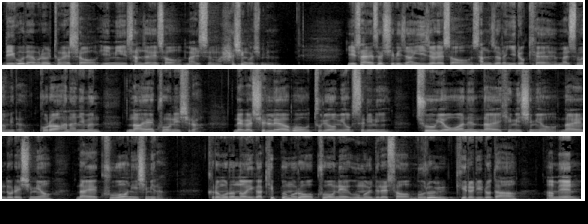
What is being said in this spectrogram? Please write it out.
니고데모를 통해서 이미 3장에서 말씀하신 것입니다. 이사에서 12장 2절에서 3절은 이렇게 말씀합니다. 보라 하나님은 나의 구원이시라 내가 신뢰하고 두려움이 없으리니 주 여호와는 나의 힘이시며 나의 노래시며 나의 구원이심이라. 그러므로 너희가 기쁨으로 구원의 우물들에서 물을 기르리로다. 아멘.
